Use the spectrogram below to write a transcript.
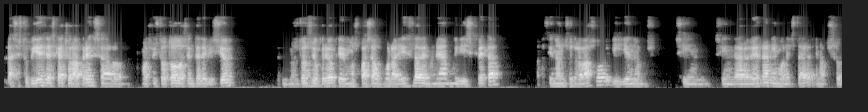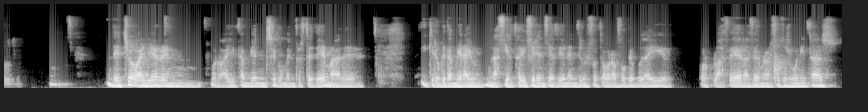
las estupideces que ha hecho la prensa, hemos visto todos en televisión. Nosotros yo creo que hemos pasado por la isla de manera muy discreta, haciendo nuestro trabajo y yéndonos sin, sin dar guerra ni molestar en absoluto. De hecho, ayer en, bueno, ahí también se comentó este tema de, y creo que también hay una cierta diferenciación entre el fotógrafo que pueda ir por placer a hacer unas fotos bonitas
